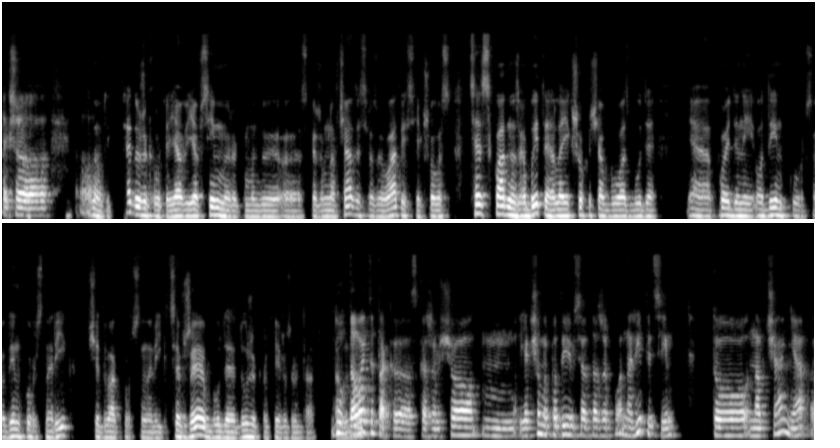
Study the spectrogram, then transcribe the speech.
Так що е, Ну, це дуже круто. Я, я всім рекомендую, е, скажімо, навчатись, розвиватись. Якщо у вас це складно зробити, але якщо хоча б у вас буде пройдений один курс, один курс на рік, ще два курси на рік, це вже буде дуже крутий результат. Ну, Там, давайте так е, скажемо, що якщо ми подивимося навіть по аналітиці, то навчання е,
